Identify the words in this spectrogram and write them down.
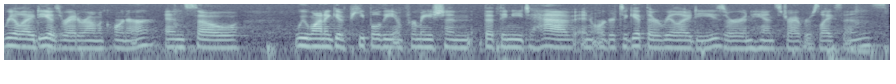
Real ID is right around the corner. And so we want to give people the information that they need to have in order to get their Real IDs or enhanced driver's license.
